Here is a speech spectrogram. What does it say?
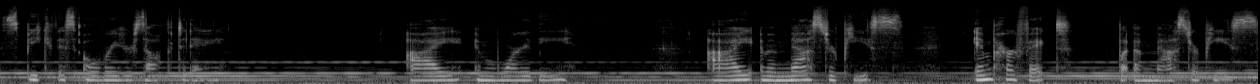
Speak this over yourself today. I am worthy. I am a masterpiece, imperfect, but a masterpiece.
